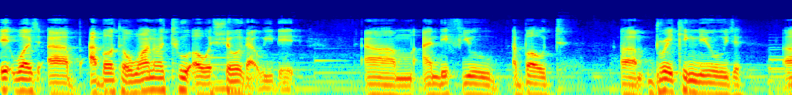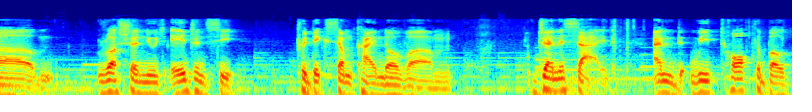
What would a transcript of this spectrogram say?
it was uh, about a one or two hour show that we did. Um, and if you about um, breaking news, um, Russian news agency predicts some kind of um, genocide and we talked about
